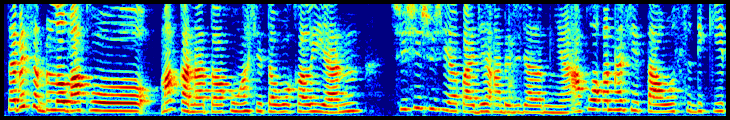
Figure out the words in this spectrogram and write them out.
Tapi sebelum aku makan atau aku ngasih tahu ke kalian sushi-sushi apa aja yang ada di dalamnya, aku akan ngasih tahu sedikit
